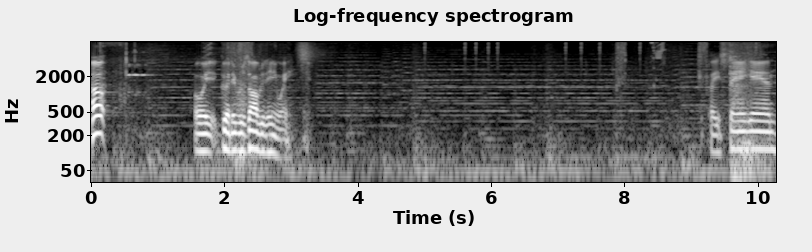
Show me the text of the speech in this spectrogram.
Oh! Oh, good. It resolved it anyway. Play Sangan.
